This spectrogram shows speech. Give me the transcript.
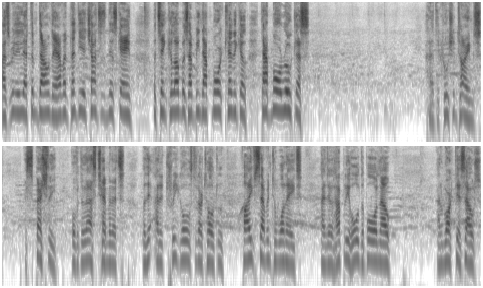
has really let them down. They have had plenty of chances in this game, but St. Columba's have been that more clinical, that more ruthless. And at the crucial times, especially over the last 10 minutes, well, they added three goals to their total 5 7 to 1 8. And they'll happily hold the ball now and work this out.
